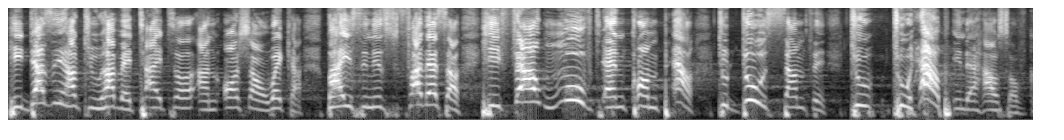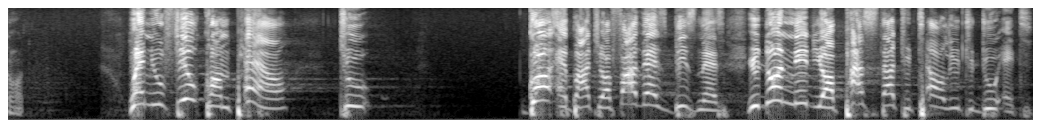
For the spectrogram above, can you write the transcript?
He doesn't have to have a title, an usher or worker, but he's in his father's house. He felt moved and compelled to do something, to, to help in the house of God. When you feel compelled to go about your father's business, you don't need your pastor to tell you to do it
